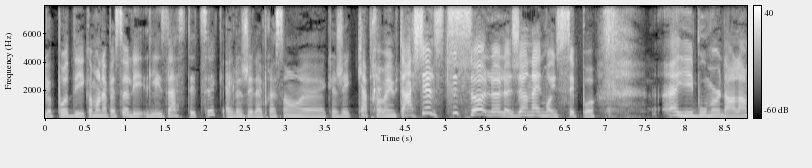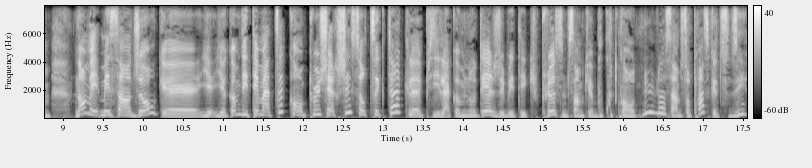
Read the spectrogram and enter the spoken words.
y a pas des, comment on appelle ça, les, les asthétiques? Et là, j'ai l'impression euh, que j'ai 88 ans. Achille, c'est-tu ça, là, le jeune aide-moi, il sait pas. Ah, il est boomer dans l'âme. Non, mais, mais sans joke, euh, il y, a- il y a comme des thématiques qu'on peut chercher sur TikTok, là, puis la communauté LGBTQ+, il me semble qu'il y a beaucoup de contenu, là. Ça me surprend ce que tu dis.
